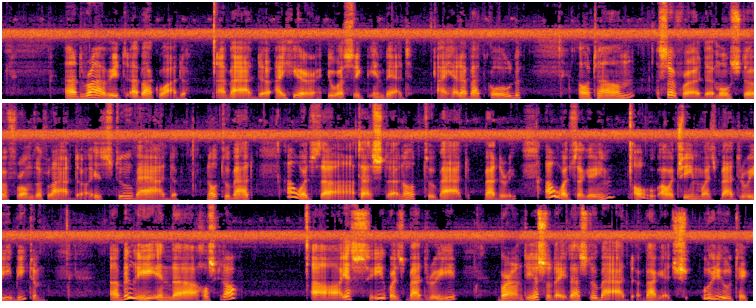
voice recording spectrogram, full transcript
Uh, drive it uh, backward. Uh, bad. I hear you are sick in bed. I had a bad cold. Our town suffered most uh, from the flood. It's too bad. Not too bad. How was the test? Uh, not too bad. Badly. How was the game? Oh, our team was badly beaten. Uh, Billy in the hospital? Uh, yes, he was badly burned yesterday. That's too bad. Baggage. Will you take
